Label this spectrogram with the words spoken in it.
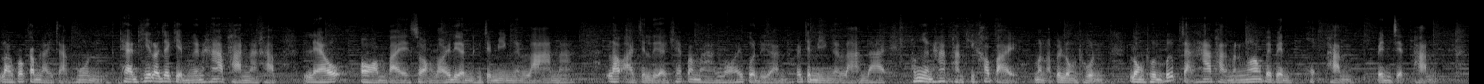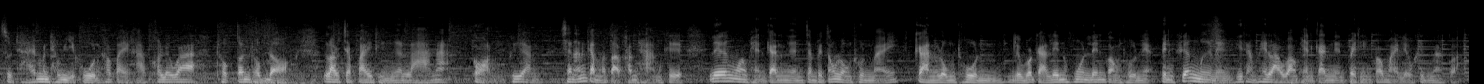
เราก็กำไรจากหุ้น แทนที่เราจะเก็บเงิน 5,000นะครับแล้วออมไป 200 เดือนถึงจะมีเงินล้านนะเราอาจจะเหลือแค่ประมาณร้อยกว่าเดือน ก็จะมีเงินล้านได้ เพราะเงิน 5,000 ที่เข้าไปมันเอาไปลงทุน ลงทุนปุ๊บจาก 5,000 มันงอกไปเป็น 6,000 เป็น 7,000 สุดท้ายมันทวีคูณเข้าไปครับเขาเรียกว่าทบต้นทบดอกเราจะไปถึงเงินล้านอะก่อนเพื่อน ฉะนั้นกลับมาตอบคำถามคือ เรื่องวางแผนการเงินจำเป็นต้องลงทุนไหม การลงทุน หรือว่าการเล่นหุ้นเล่นกองทุนเนี่ยเป็นเครื่องมือหนึ่งที่ทำให้เราวางแผนการเงินไปถึงเป้าหมายเร็วขึ้นมากกว่า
